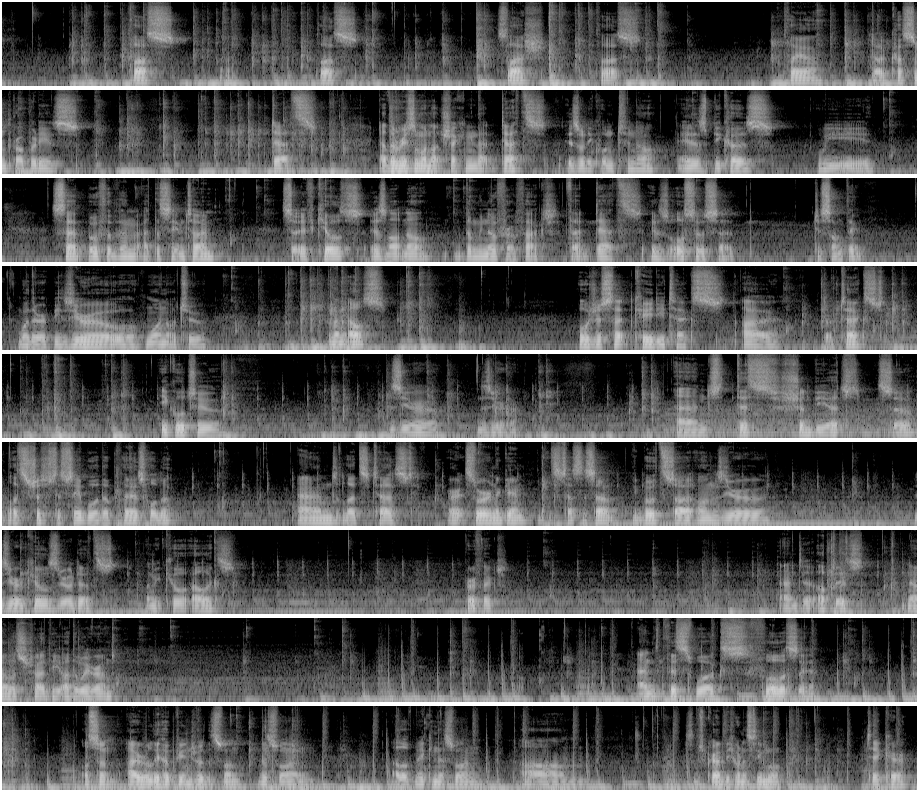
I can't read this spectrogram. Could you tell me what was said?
Plus plus slash plus player dot custom properties. Deaths. Now the reason we're not checking that deaths is equal to null is because we set both of them at the same time. So if kills is not null, then we know for a fact that deaths is also set to something whether it be 0 or 1 or 2. And then else, we'll just set kd text i dot text equal to 0, 0. And this should be it. So let's just disable the players holder and let's test. Alright, so we're in a game. Let's test this out. We both start on 0, 0 kills, 0 deaths. Let me kill Alex. Perfect. And uh, updates. Now let's try the other way around. And this works flawlessly. Awesome. I really hope you enjoyed this one. This one, I love making this one. Um, subscribe if you want to see more. Take care.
